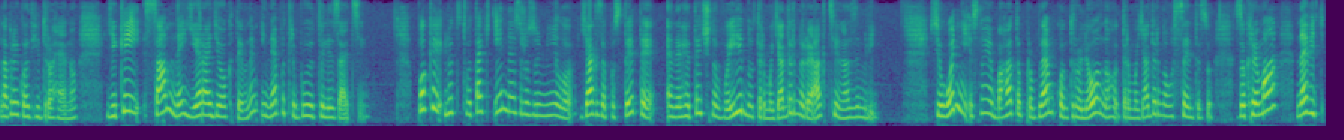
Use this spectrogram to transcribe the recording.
наприклад, гідрогену, який сам не є радіоактивним і не потребує утилізації. Поки людство так і не зрозуміло, як запустити енергетично вигідну термоядерну реакцію на Землі. Сьогодні існує багато проблем контрольованого термоядерного синтезу. Зокрема, навіть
